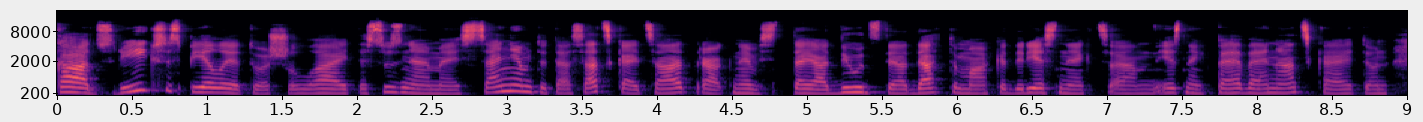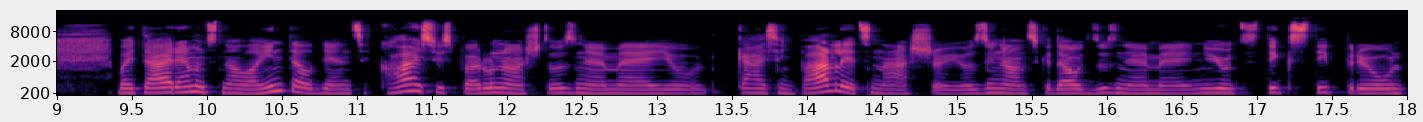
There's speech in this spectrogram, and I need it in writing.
kādus rīkus es pielietošu, lai tas uzņēmējs saņemtu tās atskaites ātrāk, nevis tajā 20. datumā, kad ir iesniegts um, iesniegt PVN atskaita. Un, vai tā ir emocionālā inteligence, kā es vispār runāšu ar uzņēmēju, kā es viņu pārliecināšu. Jo zināms, ka daudz uzņēmēju nu, jūtas tik stipri un,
